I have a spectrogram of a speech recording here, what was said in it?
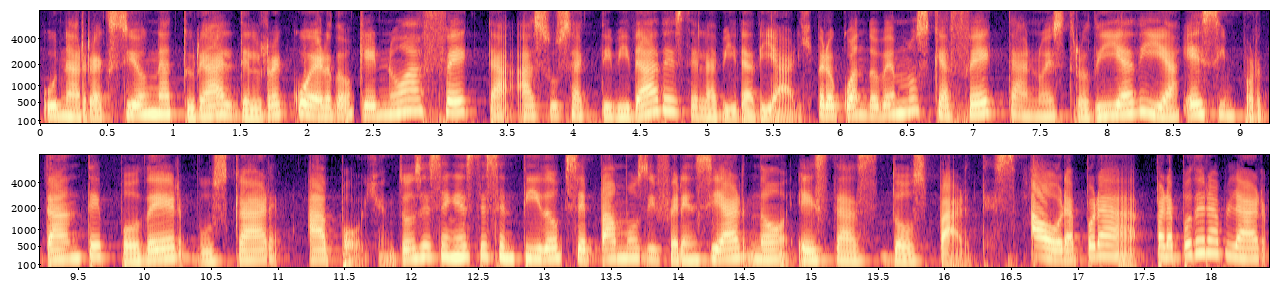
Una reacción natural del recuerdo que no afecta a sus actividades de la vida diaria. Pero cuando vemos que afecta a nuestro día a día, es importante poder buscar apoyo. Entonces, en este sentido, sepamos diferenciar ¿no? estas dos partes. Ahora, para, para poder hablar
